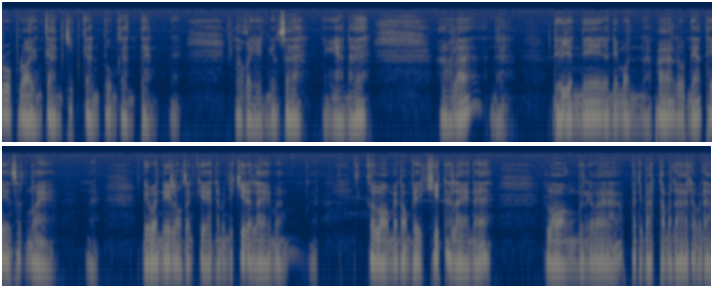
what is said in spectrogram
รูปรอยของการคิดการปรุงการแต่งนะเราก็เห็นกันซะอย่างเงี้ยนะเอาละนะเดี๋ยวเย็นนี้จะนิมนต์พระรูปนี้เทศสักหน่อยนะเดี๋ยววันนี้ลองสังเกตนะมันจะคิดอะไรบ้างนะก็ลองไม่ต้องไปคิดอะไรนะ ลองเหมือนกับว่าปฏิบัติธรรมดาธรรมดา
